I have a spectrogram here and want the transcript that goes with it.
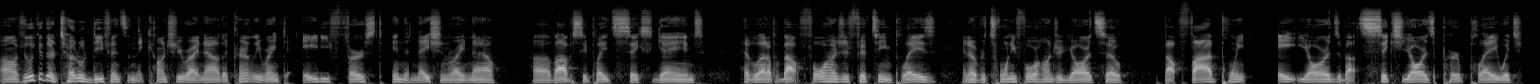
Uh, if you look at their total defense in the country right now, they're currently ranked 81st in the nation right now. Uh, have obviously played six games, have let up about 415 plays and over 2,400 yards. So about 5.8 yards, about six yards per play, which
